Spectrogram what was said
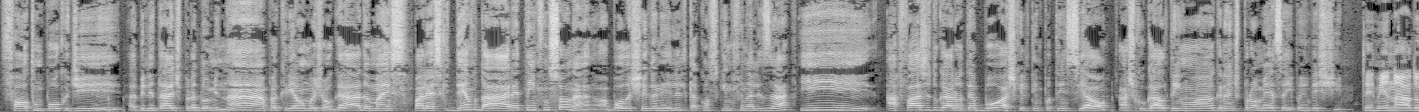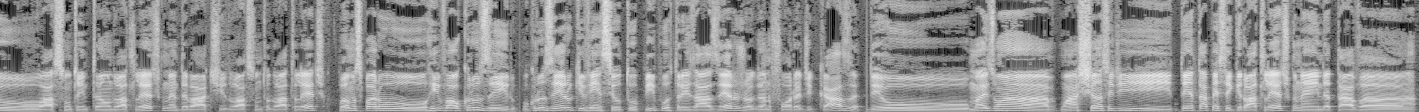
falta um pouco de habilidade para dominar, para criar uma jogada, mas parece que dentro da área tem funcionado. A bola chega nele, ele tá conseguindo finalizar. E a fase do garoto é boa, acho que ele tem potencial. Acho que o Galo tem uma grande promessa aí para investir. Terminado o assunto então do Atlético, né? Debatido o assunto do Atlético. Vamos para o rival Cruzeiro. O Cruzeiro que venceu o Tupi por 3 a 0 jogando fora de casa, deu mais uma, uma chance de tentar perseguir o Atlético, né? Ainda tava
